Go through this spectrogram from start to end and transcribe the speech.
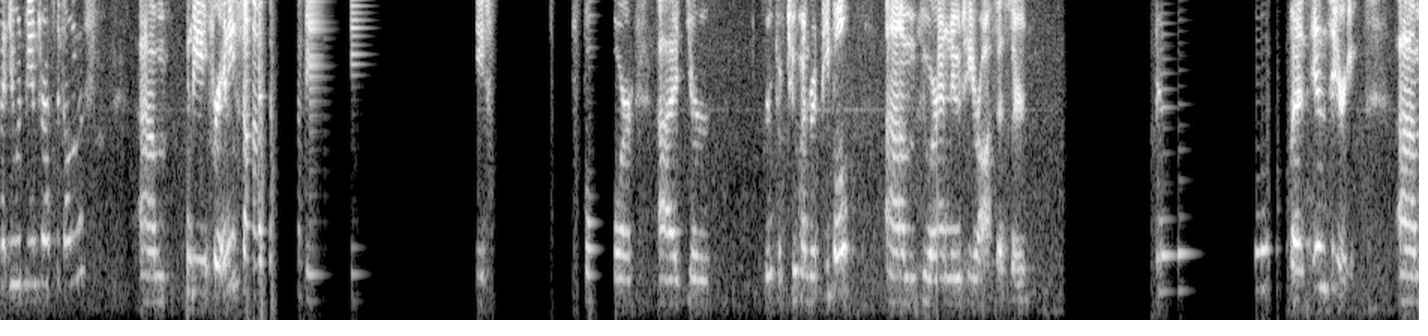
that you would be interested on this, um, be for any side for uh, your group of 200 people um, who are new to your office or but in theory um,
